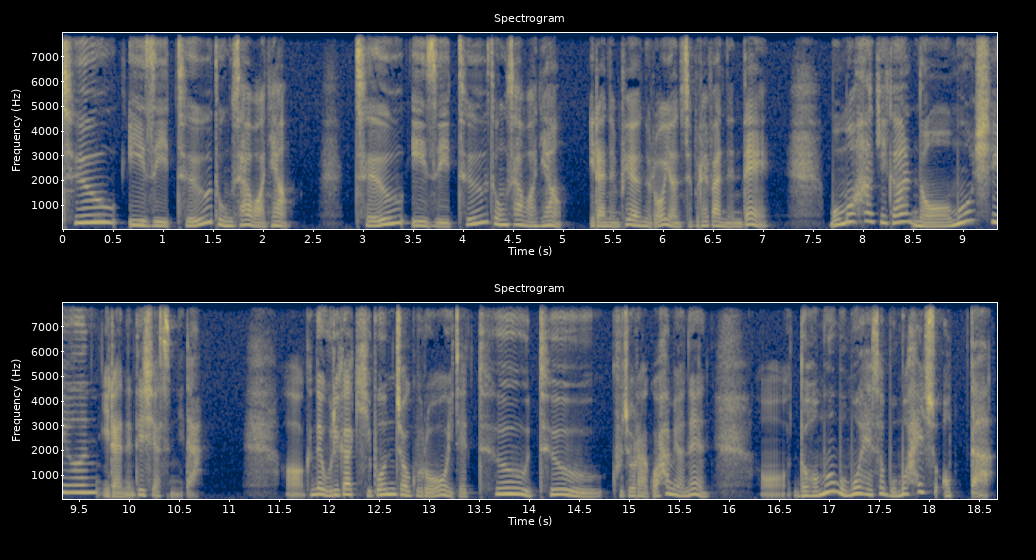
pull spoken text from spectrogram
too easy to 동사 원형, too easy to 동사 원형이라는 표현으로 연습을 해봤는데, 뭐뭐 하기가 너무 쉬운 이라는 뜻이었습니다. 어, 근데 우리가 기본적으로 이제 to, to 구조라고 하면은, 어, 너무 뭐뭐 해서 뭐뭐 할 수 없다.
